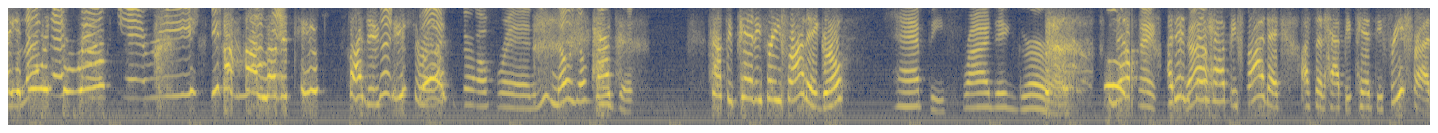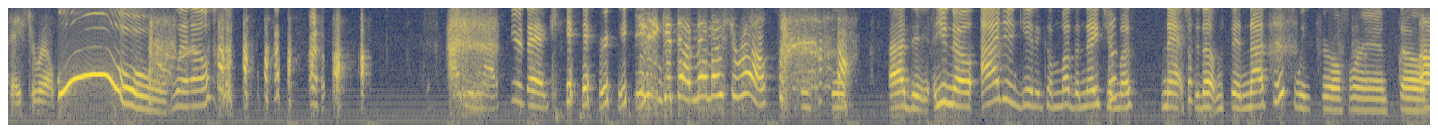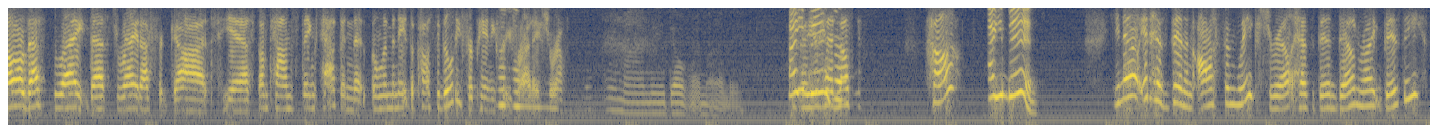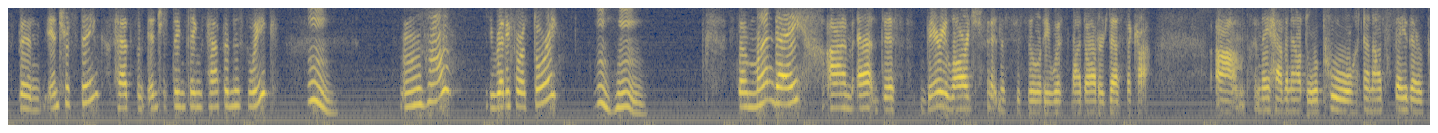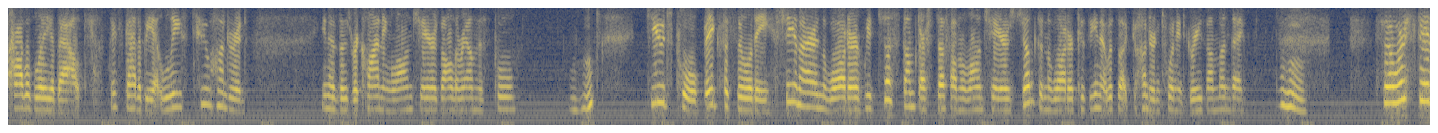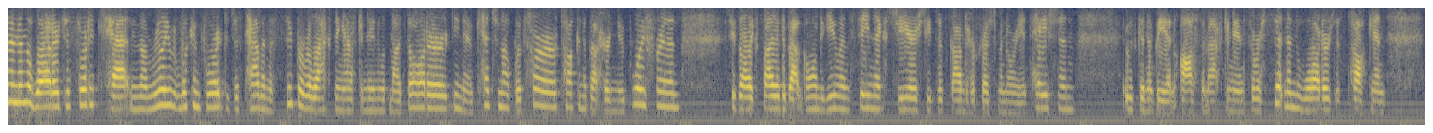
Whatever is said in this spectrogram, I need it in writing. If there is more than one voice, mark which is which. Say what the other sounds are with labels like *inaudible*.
Speaker 1: I
Speaker 2: you
Speaker 1: love that sound, Carrie. *laughs*
Speaker 2: I love it too. I do too,
Speaker 1: Good
Speaker 2: Sherelle.
Speaker 1: choice, girlfriend. You know your music.
Speaker 2: Happy Panty Free Friday, girl.
Speaker 1: Happy Friday, girl. *laughs*
Speaker 2: no, I didn't
Speaker 1: God.
Speaker 2: say Happy Friday. I said Happy Panty Free Friday, Sherelle.
Speaker 1: Ooh, *laughs* well, I did not hear that, Carrie.
Speaker 2: You didn't get that memo, Sherelle.
Speaker 1: I did. You know, I didn't get it because Mother Nature must have snatched it up and said, "Not this week, girlfriend." So,
Speaker 2: oh, that's right. That's right. I forgot. Yeah, sometimes things happen that eliminate the possibility for Panty Free
Speaker 1: Uh-huh.
Speaker 2: Friday, Sherelle.
Speaker 1: don't remind me. Don't remind me. How you
Speaker 2: So
Speaker 1: been, girl?
Speaker 2: nothing- Huh?
Speaker 1: How you been?
Speaker 2: You know, it has been an awesome week, Sherelle. It has been downright busy. It's been interesting. I've had some interesting things happen this week.
Speaker 1: Mm.
Speaker 2: Mm-hmm. You ready for a story?
Speaker 1: Mm-hmm.
Speaker 2: So Monday, I'm at this very large fitness facility with my daughter Jessica, um, and they have an outdoor pool. And I'd say there are probably about there's got to be at least 200, you know, those reclining lawn chairs all around this pool.
Speaker 1: Mm-hmm.
Speaker 2: Huge pool, big facility. She and I are in the water. We just dumped our stuff on the lawn chairs, jumped in the water because you know it was like 120 degrees on Monday.
Speaker 1: Mm-hmm.
Speaker 2: So we're standing in the water, just sort of chatting. I'm really looking forward to just having a super relaxing afternoon with my daughter, you know, catching up with her, talking about her new boyfriend. She's all excited about going to UNC next year. She'd just gone to her freshman orientation. It was going to be an awesome afternoon. So we're sitting in the water just talking,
